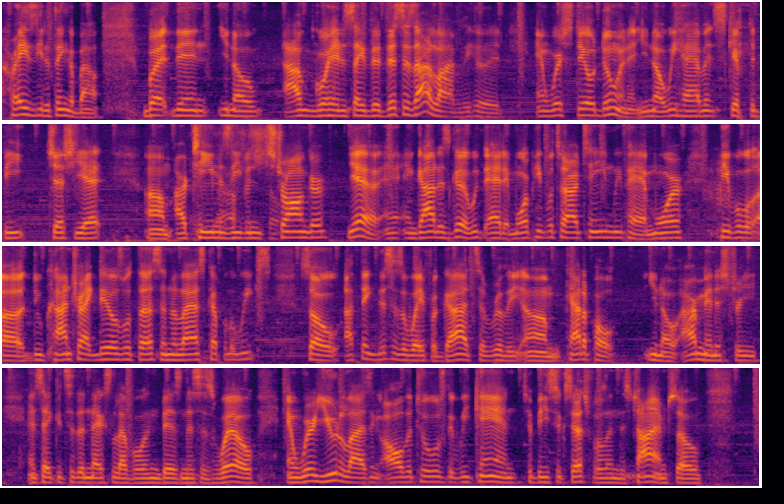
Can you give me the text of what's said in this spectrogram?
crazy to think about. But then, you know, I'll go ahead and say that this is our livelihood and we're still doing it. You know, we haven't skipped a beat just yet. Um, our team is even stronger. Yeah, and, and God is good. We've added more people to our team. We've had more people uh, do contract deals with us in the last couple of weeks. So I think this is a way for God to really um, catapult you know our ministry and take it to the next level in business as well and we're utilizing all the tools that we can to be successful in this time so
